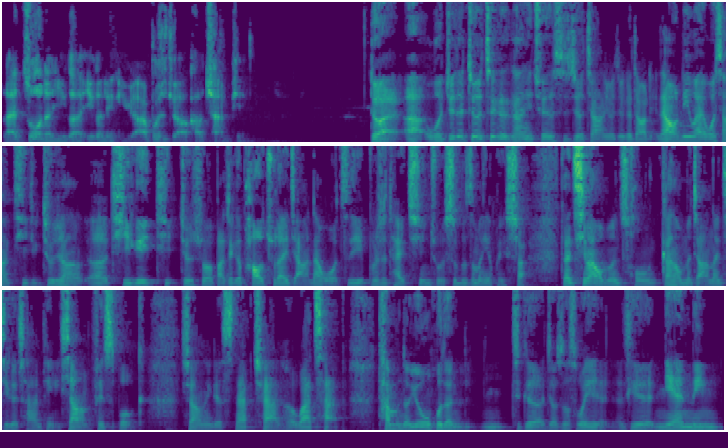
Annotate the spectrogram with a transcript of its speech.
来做的一个一个领域，而不是主要靠产品。对啊，我觉得就这个，刚刚你确实是就讲有这个道理。然后另外，我想提，就像呃提个提，就是说把这个抛出来讲。但我自己不是太清楚是不是这么一回事儿。但起码我们从刚才我们讲的那几个产品，像 Facebook、像那个 Snapchat 和 WhatsApp，他们的用户的嗯这个叫做所谓这个年龄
